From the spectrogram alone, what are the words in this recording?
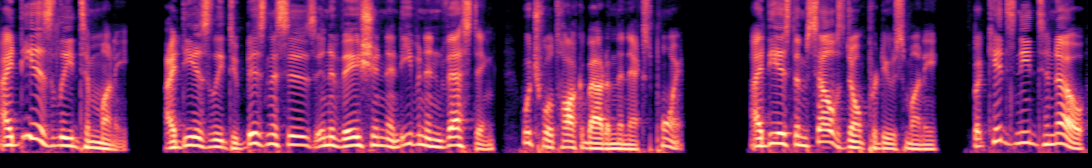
Ideas lead to money. Ideas lead to businesses, innovation, and even investing, which we'll talk about in the next point. Ideas themselves don't produce money, but kids need to know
